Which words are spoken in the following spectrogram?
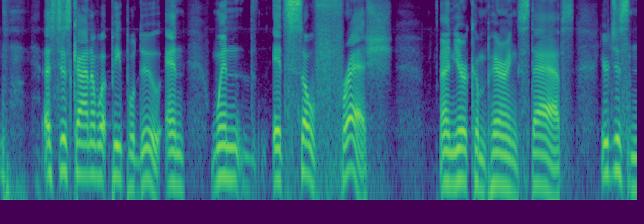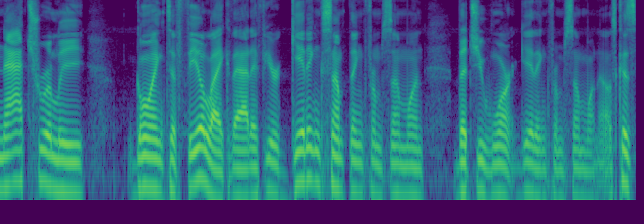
that's just kind of what people do. And when it's so fresh, and you're comparing staffs, you're just naturally going to feel like that if you're getting something from someone that you weren't getting from someone else cuz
